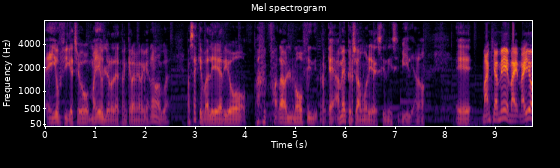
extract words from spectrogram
E io figa, c'avevo, ma io gliel'ho detto anche alla mia ragazza. No, guarda, ma sai che Valerio farà il nuovo film? Perché a me piaceva morire Sidney Sibilia, no? E... Ma anche a me, ma, ma io,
